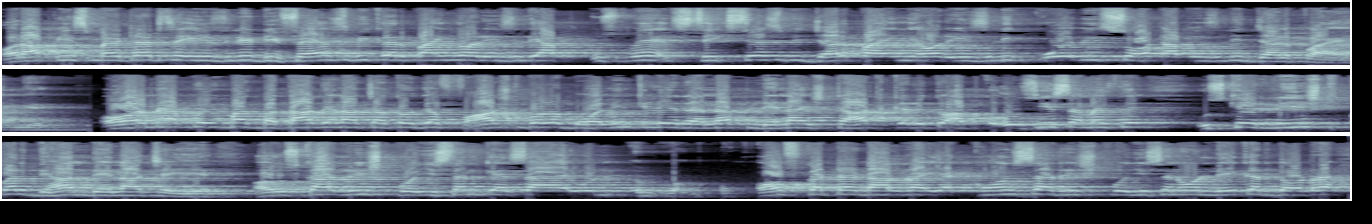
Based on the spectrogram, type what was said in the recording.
और आप इस मेथड से इजिली डिफेंस भी कर पाएँगे और इजिली आप उसमें सिक्सेस भी जड़ पाएँगे और इजिली कोई भी शॉट आप इजिली जड़ पाएँगे। और मैं आपको एक बात बता देना चाहता हूँ, जब फास्ट बॉलर बॉलिंग के लिए रनअप लेना स्टार्ट करे तो आपको उसी समय से उसके रिस्ट पर ध्यान देना चाहिए। और उसका रिस्ट पोजिशन कैसा है, वो ऑफ़ कटर डाल रहा है या कौन सा रिस्ट पोजीशन वो लेकर दौड़ रहा है,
